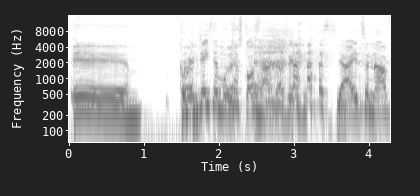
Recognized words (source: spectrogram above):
Eh, Con él ya hice muchas cosas, así, ya it's enough.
